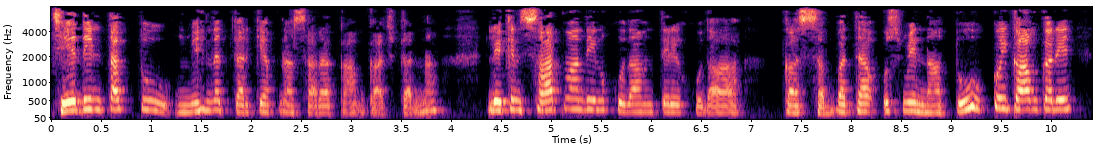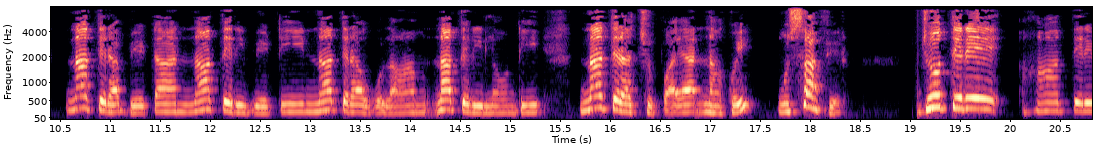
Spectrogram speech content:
छह दिन तक तू मेहनत करके अपना सारा काम काज करना। लेकिन सातवां दिन खुदा तेरे खुदा का सब्बत है। उसमें ना तू कोई काम करे, ना तेरा बेटा, ना तेरी बेटी, ना तेरा गुलाम, ना तेरी लौंडी, ना तेरा छुपाया, ना कोई मुसाफिर। जो तेरे हाँ तेरे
